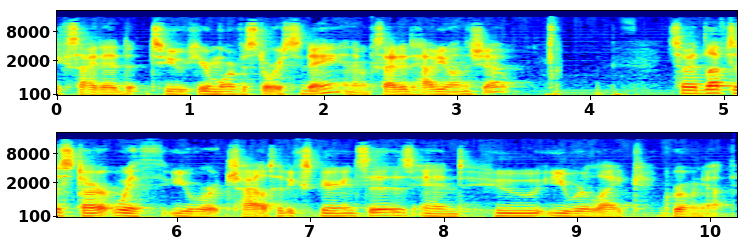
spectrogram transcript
excited to hear more of his stories today, and I'm excited to have you on the show. So I'd love to start with your childhood experiences and who you were like growing up.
